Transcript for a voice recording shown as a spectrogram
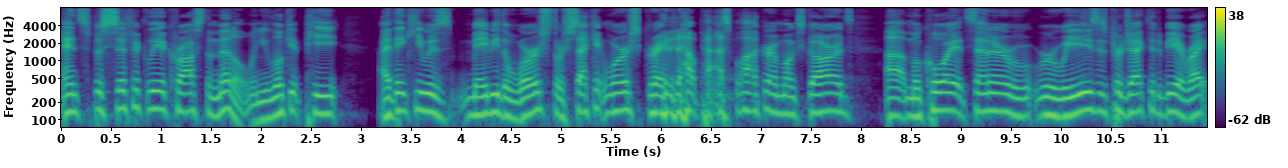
and specifically across the middle. When you look at Peat, I think he was maybe the worst or second worst graded out pass blocker amongst guards. Uh, McCoy at center, Ruiz is projected to be a right.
